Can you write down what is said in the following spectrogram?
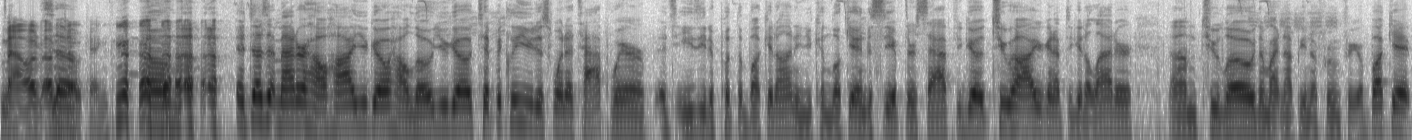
No, I'm, I'm So- joking. it doesn't matter how high you go, how low you go. Typically, you just want to tap where it's easy to put the bucket on and you can look in to see if there's sap. If you go too high, you're going to have to get a ladder. Um, too low, there might not be enough room for your bucket,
